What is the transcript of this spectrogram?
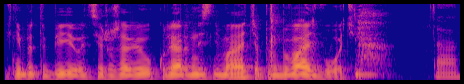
Як ніби тобі оці рожеві окуляри не знімають, а пробивають в очі. Так.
